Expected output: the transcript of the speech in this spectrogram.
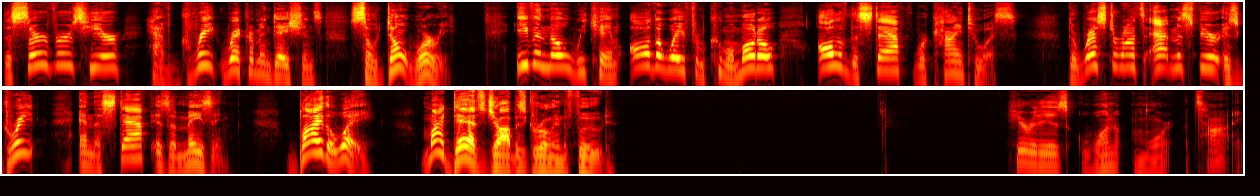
The servers here have great recommendations, so don't worry. Even though we came all the way from Kumamoto, all of the staff were kind to us. The restaurant's atmosphere is great and the staff is amazing. By the way, my dad's job is grilling the food. Here it is one more time.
